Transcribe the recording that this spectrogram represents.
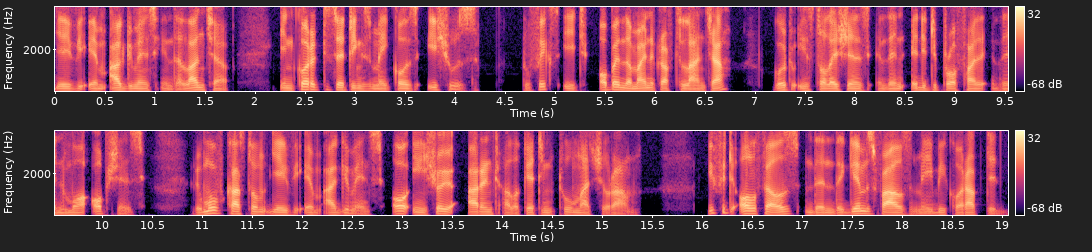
JVM arguments in the launcher, incorrect settings may cause issues. To fix it, open the Minecraft launcher, go to installations and then edit profile and then more options remove custom JVM arguments, or ensure you aren't allocating too much RAM. If it all fails, then the game's files may be corrupted.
